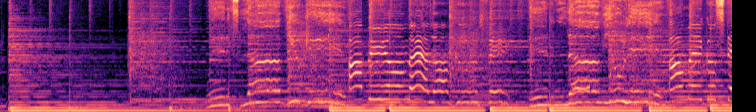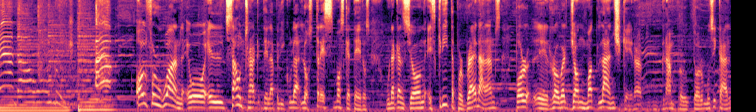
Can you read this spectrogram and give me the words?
All for One o el soundtrack de la película Los Tres Mosqueteros, una canción escrita por Brian Adams, por eh, Robert John Mott Lange, que era un gran productor musical,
